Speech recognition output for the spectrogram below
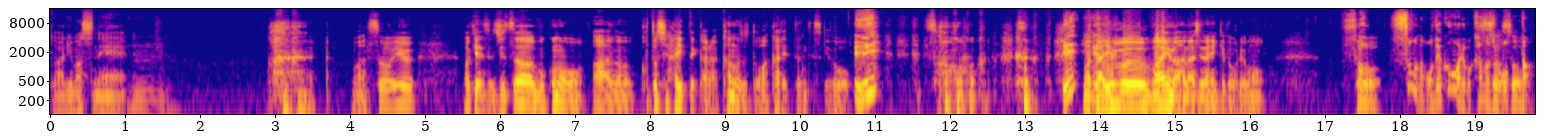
とありますね。うん。まあそういうわけなんですよ。実は僕もあの今年入ってから彼女と別れてるんですけど、え？そう。え？まあだいぶ前の話なんやけど俺もそう。そうなんおでこ丸も彼女おった？そうそ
